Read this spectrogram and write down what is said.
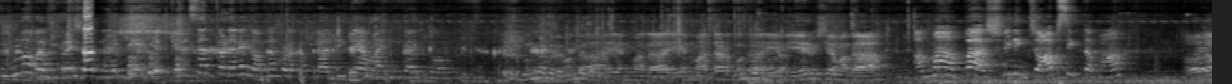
ತುಂಬಾ ವರ್ಕ್ ಪ್ರೆಷರ್ ನನಗೆ. ಕೆಲ್ಸದ ಕಡೆನೆ ಗಮನ ಕೊಡಕ್ಕಾಗಲ್ಲ ಅದಕ್ಕೆ ಅಮ್ಮ ಹಿಂಗಾಯ್ತು. ಏನ್ ಮಗ ಏನ್ ಮಾತಾಡ್ ಮಗ ಏನ್ ವಿಷಯ ಮಗ? ಅಮ್ಮ ಅಪ್ಪ ಅಶ್ವಿನಿಗ್ ಜಾಬ್ ಸಿಕ್ತಮ್ಮ. ಹೌದಾ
